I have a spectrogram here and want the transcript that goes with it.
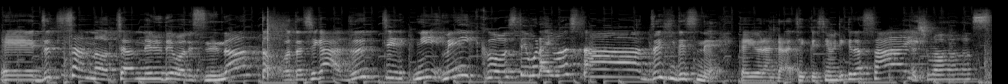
えー、ズッチさんのチャンネルではですねなんと私がズッチにメイクをしてもらいました。ぜひですね概要欄からチェックしてみてください。お願いします。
